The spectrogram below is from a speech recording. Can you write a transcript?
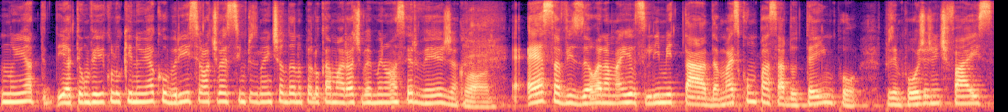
não ia, ia ter um veículo que não ia cobrir se ela estivesse simplesmente andando pelo camarote bebendo uma cerveja. Claro. É- Essa visão era mais limitada, mas com o passar do tempo, por exemplo, hoje a gente faz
